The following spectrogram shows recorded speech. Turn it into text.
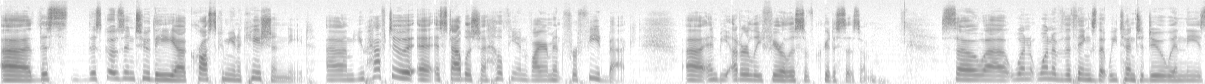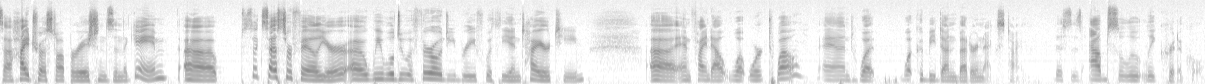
Uh, this, this goes into the uh, cross-communication need. Um, you have to uh, establish a healthy environment for feedback and be utterly fearless of criticism. So uh, one, one of the things that we tend to do in these uh, high trust operations in the game, uh, success or failure, we will do a thorough debrief with the entire team and find out what worked well and what, what could be done better next time. This is absolutely critical.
